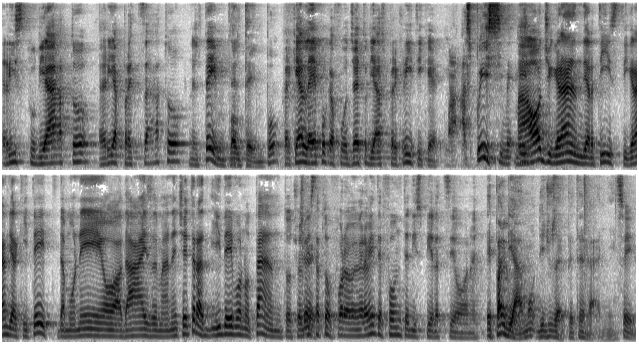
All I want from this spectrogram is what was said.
ristudiato, riapprezzato nel tempo. Nel tempo, Perché all'epoca fu oggetto di aspre critiche. ma asprissime. Ma e- oggi grandi artisti, grandi architetti, da Moneo ad Eisenman, eccetera, gli devono tanto, cioè lui è Certo. stato veramente fonte di ispirazione. e parliamo di Giuseppe Terragni. Sì.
